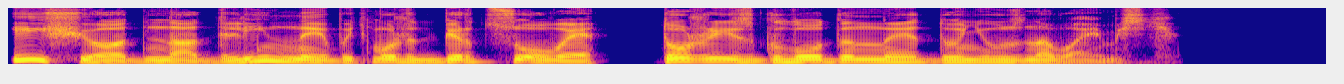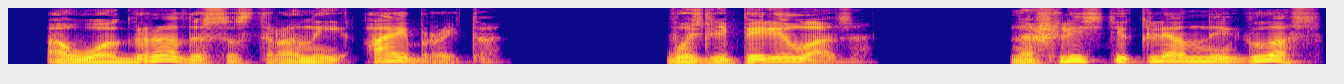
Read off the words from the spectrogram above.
и еще одна длинная, быть может, берцовая, тоже изглоданная до неузнаваемости. А у ограды со стороны Айбрайта, возле перелаза, нашли стеклянный глаз.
